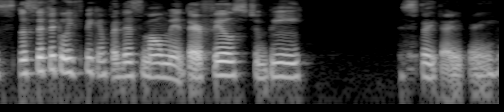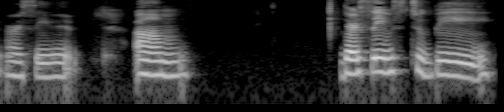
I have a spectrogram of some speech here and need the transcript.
specifically speaking for this moment there feels to be it's 333 i receive it. Um there seems to be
